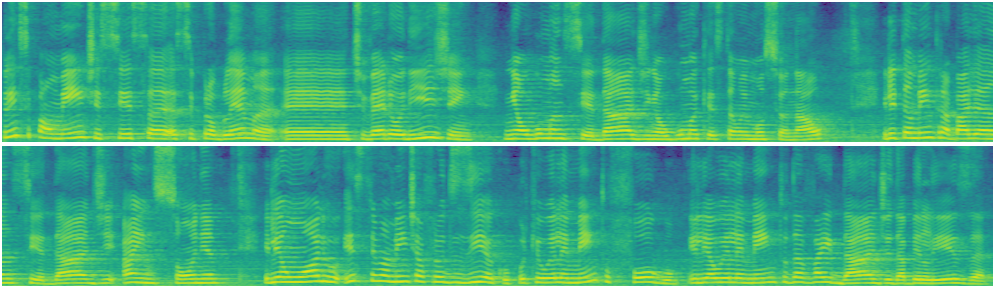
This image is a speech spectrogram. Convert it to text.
principalmente se esse, esse problema é, tiver origem em alguma ansiedade, em alguma questão emocional. Ele também trabalha a ansiedade, a insônia. Ele é um óleo extremamente afrodisíaco, porque o elemento fogo, ele é o elemento da vaidade, da beleza.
